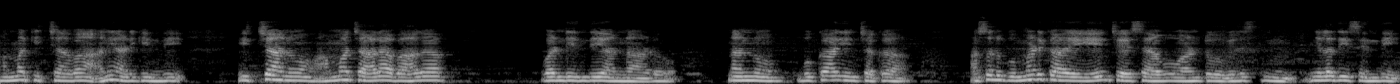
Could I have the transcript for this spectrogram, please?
అమ్మకిచ్చావా అని అడిగింది. ఇచ్చాను. అమ్మ చాలా బాగా వండింది అన్నాడు. నన్ను బుకాయించక అసలు గుమ్మడికాయ ఏం చేశావు అంటూ విలిస్ నిలదీసింది.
